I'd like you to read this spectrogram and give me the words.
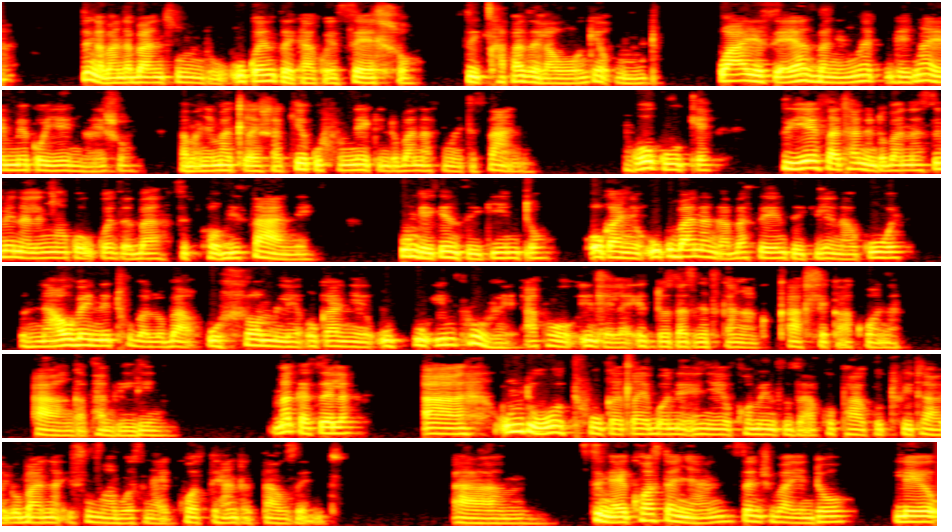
singabantu abantsundu ukwenzeka kwesehlo sichaphazela wonke umntu. Kwaye siyayazi uba ngenxa yemeko yengqesho ngamanye amaxesha kuye kufuneke into yobana sincedisane. Ngoku ke siye sathanda into yobana sibe nale ncoko ukwenzela uba sixhobisane kungekenzeki into okanye ukubana ngaba seyenzekile nakuwe nawe ube nethuba loba uhlomle okanye uimprove apho indlela izinto zazingenzekanga kakuhle kakhona uh, ngaphambilini. Magasela uh, umntu wothuka xa ebone enye yee-comments zakho phaa kutwitter yobana isingcwabo singayikhosta i-hundred thousand. Um singayikhosta nyhani? Sentsho uba yinto le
